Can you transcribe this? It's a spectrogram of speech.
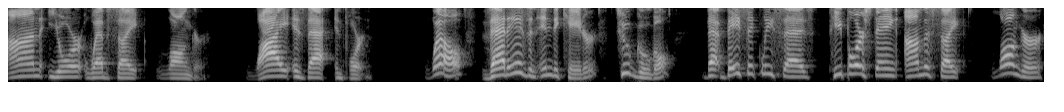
on your website longer. Why is that important? Well, that is an indicator to Google that basically says people are staying on the site longer.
